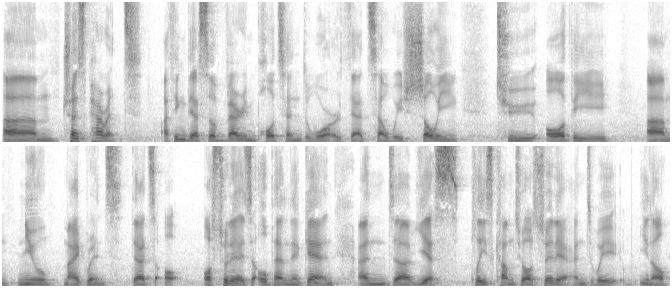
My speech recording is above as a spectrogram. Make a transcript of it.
Um, transparent. I think that's a very important word that uh, we're showing to all the um, new migrants that uh, Australia is open again. And uh, yes, please come to Australia. And we, you know,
